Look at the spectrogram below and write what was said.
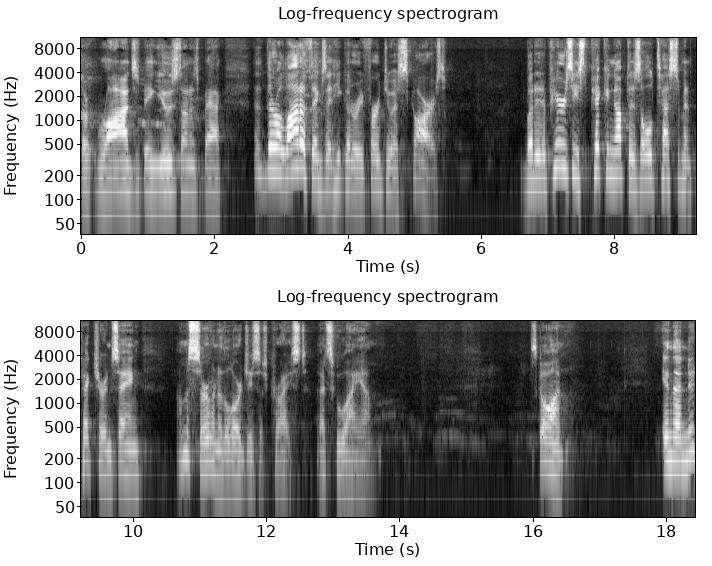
the rods being used on his back. There are a lot of things that he could have referred to as scars. But it appears he's picking up this Old Testament picture and saying, I'm a servant of the Lord Jesus Christ. That's who I am. Let's go on. In the, New,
